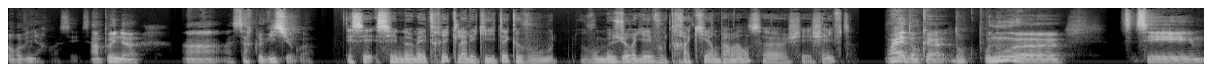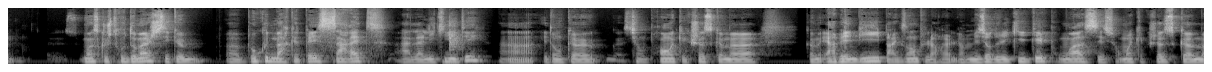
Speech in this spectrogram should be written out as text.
de revenir. quoi. C'est c'est un peu une, un, un cercle vicieux. quoi. Et c'est c'est une métrique, la liquidité, que vous, vous mesuriez, vous traquiez en permanence euh, chez, chez Lyft? Ouais, donc euh, donc pour nous, euh, c'est moi ce que je trouve dommage, c'est que euh, beaucoup de marketplaces s'arrêtent à la liquidité. euh, et donc euh, si on prend quelque chose comme euh, comme Airbnb par exemple, leur, leur mesure de liquidité pour moi c'est sûrement quelque chose comme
